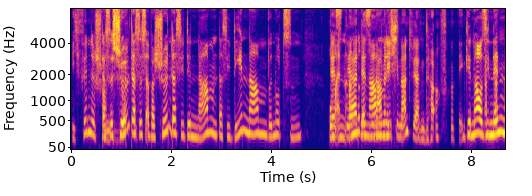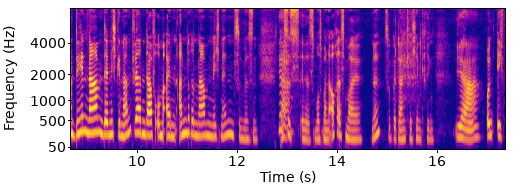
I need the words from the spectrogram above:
ich finde schon. Das ist schön, das ist aber schön, dass sie den Namen, dass sie den Namen benutzen, um einen der, anderen Namen Name nicht nicht genannt werden darf. Genau, sie nennen den Namen, der nicht genannt werden darf, um einen anderen Namen nicht nennen zu müssen. Das Ja. ist, äh, das muss man auch erstmal ne, so gedanklich hinkriegen. Ja, und ich,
